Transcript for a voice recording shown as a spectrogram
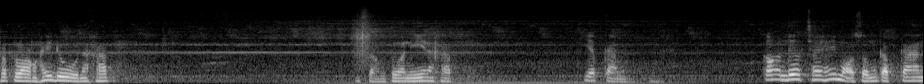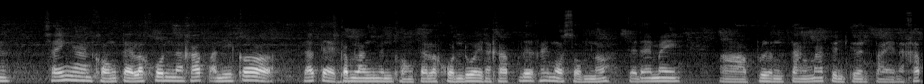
ทดลองให้ดูนะครับสองตัวนี้นะครับ เทียบกัน ก็เลือกใช้ให้เหมาะสมกับการใช้งานของแต่ละคนนะครับ อันนี้ก็แล้วแต่กำลังเงินของแต่ละคนด้วยนะครับ เลือกให้เหมาะสมเนาะจะได้ไม่เปลืองตังค์มากจนเกินไปนะครับ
